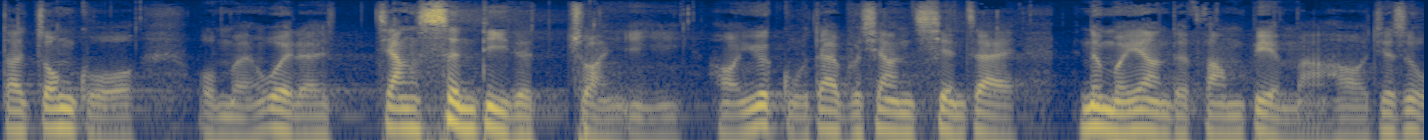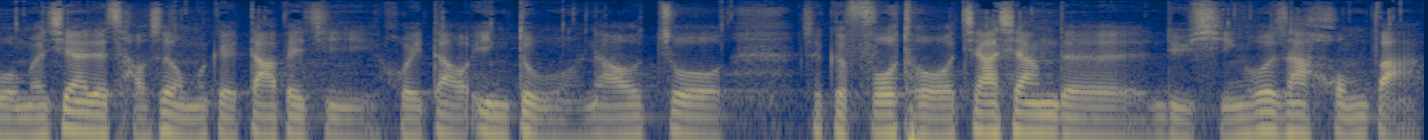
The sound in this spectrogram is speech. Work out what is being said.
但中国，我们为了将圣地的转移，哦，因为古代不像现在那么样的方便嘛，哈，就是我们现在的朝圣，我们可以搭飞机回到印度，然后做这个佛陀家乡的旅行，或者是他弘法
